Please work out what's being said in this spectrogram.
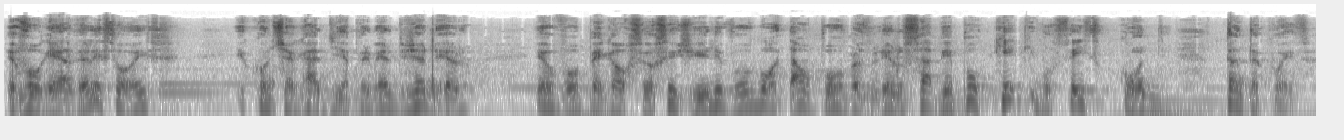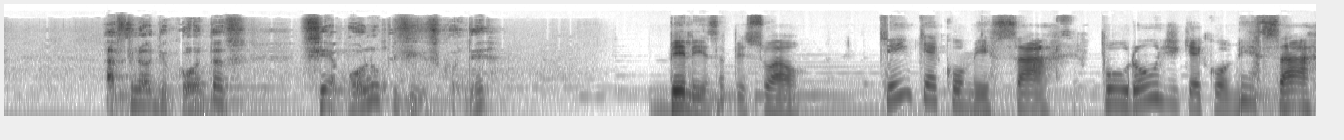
eu vou ganhar as eleições e quando chegar dia 1 de janeiro, eu vou pegar o seu sigilo e vou mandar o povo brasileiro saber por que, que você esconde tanta coisa. Afinal de contas, se é bom, não precisa esconder. Beleza, pessoal. Quem quer começar? Por onde quer começar?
